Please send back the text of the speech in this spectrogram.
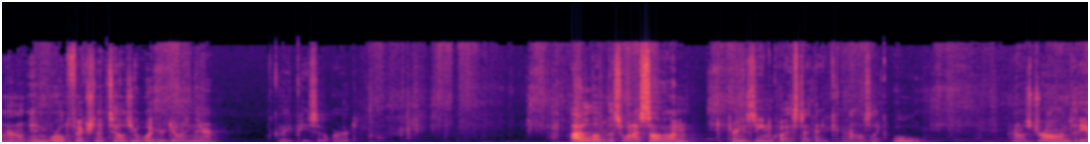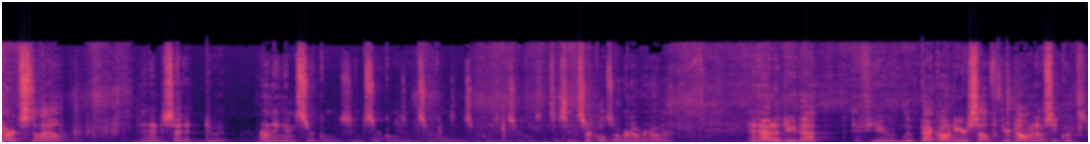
I don't know, in world fiction that tells you what you're doing there. Great piece of art. I love this one. I saw it on during Zine Quest, I think, and I was like, ooh. And I was drawn to the art style, and I decided to do it, running in circles, in circles, in circles, in circles, in circles. It's just in circles over and over and over. And how to do that if you loop back onto yourself with your domino sequence.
